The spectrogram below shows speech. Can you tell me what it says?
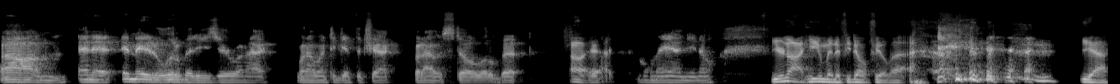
Um, and it it made it a little bit easier when I when I went to get the check but I was still a little bit. Oh yeah. Like, oh man, you know. You're not human if you don't feel that. yeah.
